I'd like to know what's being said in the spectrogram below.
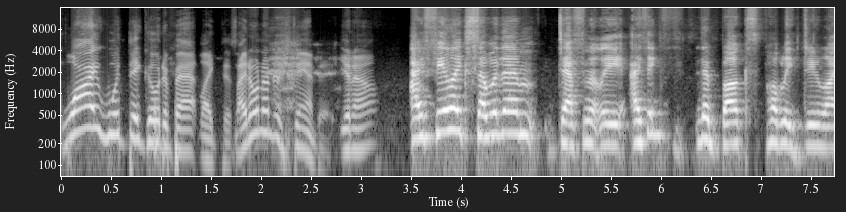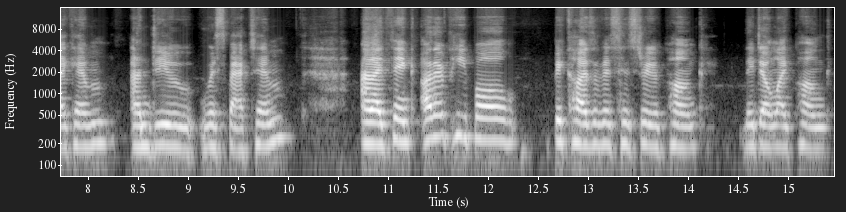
why would they go to bat like this? I don't understand it, you know? I feel like some of them definitely. I think the Bucks probably do like him and do respect him, and I think other people, because of his history with Punk, they don't like Punk.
